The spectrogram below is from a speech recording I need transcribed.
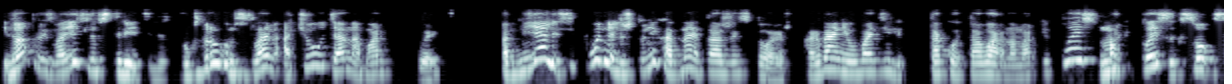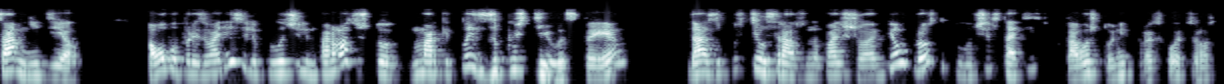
И два производителя встретились друг с другом со словами, а что у тебя на маркетплейсе? Обменялись и поняли, что у них одна и та же история. Когда они уводили такой товар на маркетплейс, маркетплейс их сам не делал. А оба производителя получили информацию, что маркетплейс запустил СТМ, да, запустил сразу на большой объем, просто получив статистику того, что у них происходит с ростом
